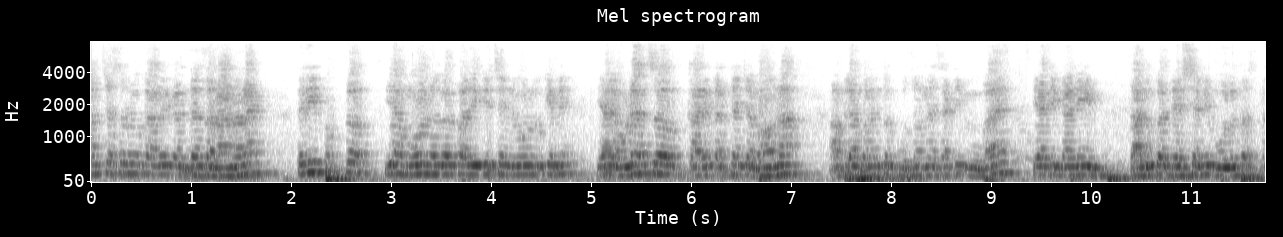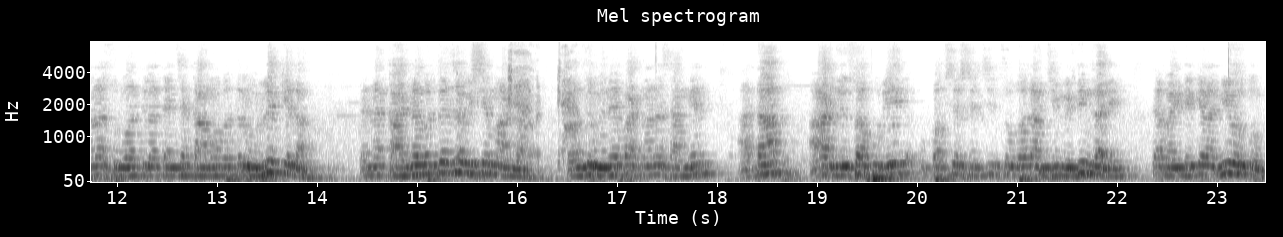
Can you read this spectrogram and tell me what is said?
आमच्या सर्व कार्यकर्त्यांचा राहणार आहे. तरी फक्त या मोहोळ नगरपालिकेच्या निवडणुकीने या एवढ्याच कार्यकर्त्यांच्या भावना आपल्यापर्यंत पोहोचवण्यासाठी मी उभा आहे. या ठिकाणी तालुकाध्यक्षांनी बोलत असताना सुरुवातीला त्यांच्या कामाबद्दल उल्लेख केला. त्यांना काढण्याबद्दलचा विषय मांडला. परंतु विनय पाटलांना सांगेन आता आठ दिवसापूर्वी पक्ष सोबत आमची मीटिंग झाली. त्या बैठकीला मी होतो.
